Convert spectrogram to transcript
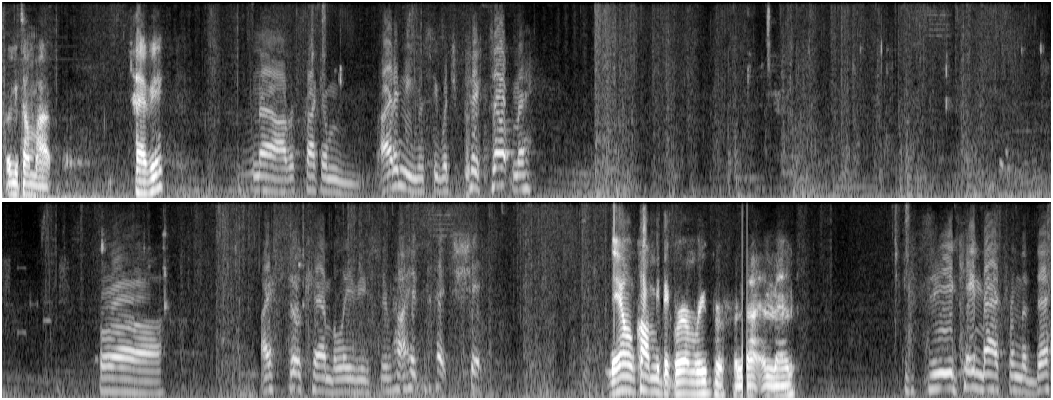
What are you talking about? Heavy? No, I was talking. I didn't even see what you picked up, man. Uh, I still can't believe you survived that shit. They don't call me the Grim Reaper for nothing, man. See, you came back from the dead.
